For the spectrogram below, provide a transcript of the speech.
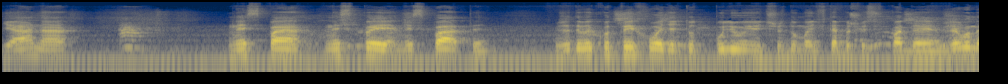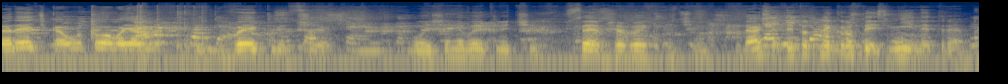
Яна, А, не спа, не спи, не спати. Вже диви, коти ходять тут полюють, що думають, в тебе щось впаде. Вже вона речка готова, я виключив. Ой, ще не виключив. Все вже виключив. Дася, ти тут не крутись. Ні, не треба.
